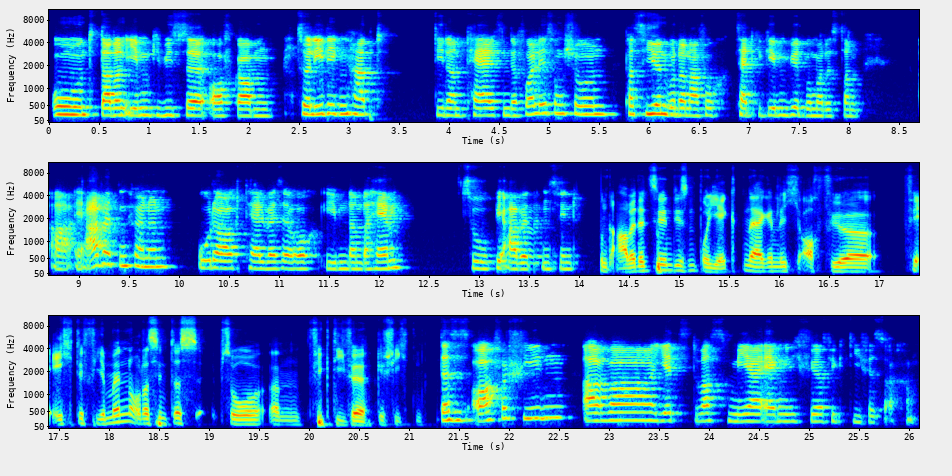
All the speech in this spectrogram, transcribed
Und da dann eben gewisse Aufgaben zu erledigen hat, die dann teils in der Vorlesung schon passieren, wo dann einfach Zeit gegeben wird, wo wir das dann äh, erarbeiten können oder auch teilweise auch eben dann daheim zu bearbeiten sind. Und arbeitet ihr in diesen Projekten eigentlich auch für, für echte Firmen oder sind das so ähm, fiktive Geschichten? Das ist auch verschieden, aber jetzt was mehr eigentlich für fiktive Sachen.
